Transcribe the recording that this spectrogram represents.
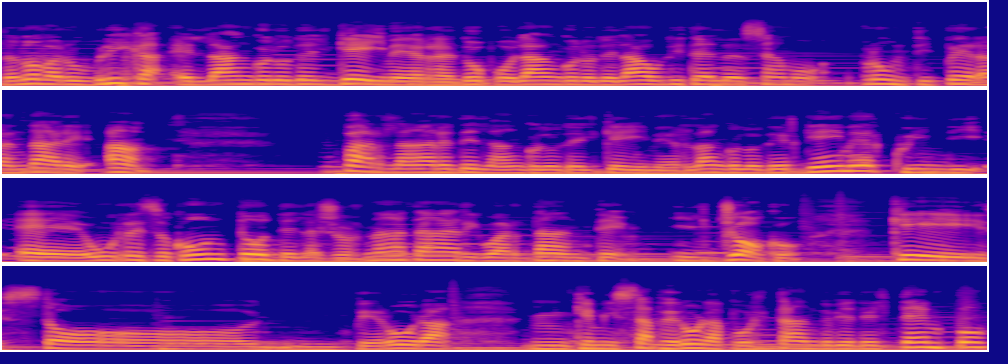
La nuova rubrica è l'angolo del gamer. Dopo l'angolo dell'Auditel siamo pronti per andare a parlare dell'angolo del gamer. L'angolo del gamer quindi è un resoconto della giornata riguardante il gioco che sto per ora che mi sta per ora portando via del tempo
